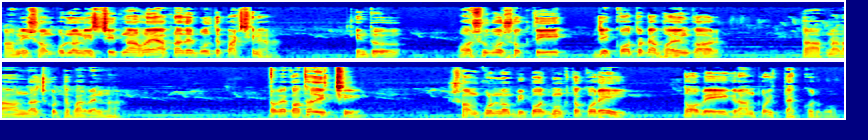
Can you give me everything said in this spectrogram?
আমি সম্পূর্ণ নিশ্চিত না হয়ে আপনাদের বলতে পারছি না। কিন্তু অশুভ শক্তি যে কতটা ভয়ঙ্কর তা আপনারা আন্দাজ করতে পারবেন না। তবে কথা দিচ্ছি সম্পূর্ণ বিপদ মুক্ত করেই তবে এই গ্রাম পরিত্যাগ করব।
